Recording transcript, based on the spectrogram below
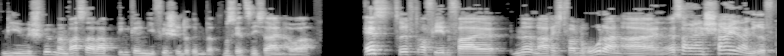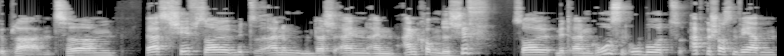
die schwimmen im Wasser, da pinkeln die Fische drin. Das muss jetzt nicht sein, aber es trifft auf jeden Fall eine Nachricht von Rodan ein. Es ist ein Scheinangriff geplant. Ähm, das Schiff soll mit einem, das, ein, ein ankommendes Schiff soll mit einem großen U-Boot abgeschossen werden,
